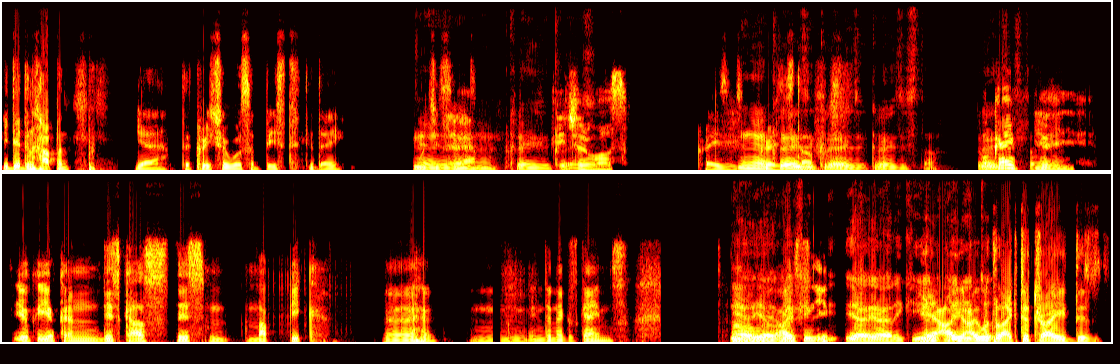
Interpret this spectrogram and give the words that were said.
it didn't happen. Yeah, the creature was a beast today. Yeah, What you yeah, said. yeah. Crazy, feature crazy. was Crazy, Yeah, crazy, crazy, stuff. crazy, crazy stuff. Crazy okay. stuff. You, you you can discuss this map pick uh, in in the next games. Yeah, So yeah. I think. see. Yeah, yeah, Riki. you- Yeah, you I, I need would to- like to try this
